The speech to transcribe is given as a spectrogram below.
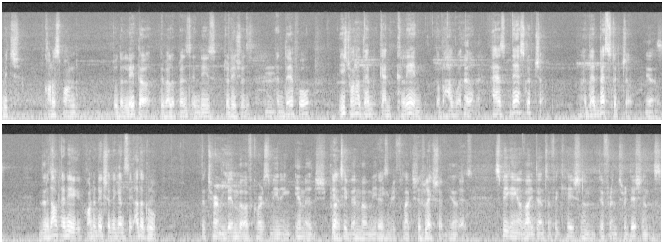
which correspond to the later developments in these traditions, hmm. and therefore each one of them can claim the Bhagavata as their scripture, hmm. their best scripture, Yes. Without any contradiction against the other group. The term bimba, of course, meaning image, Yes. pratibimba meaning Yes. reflection. Reflection. Yeah. Yes. Speaking of identification, different traditions,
